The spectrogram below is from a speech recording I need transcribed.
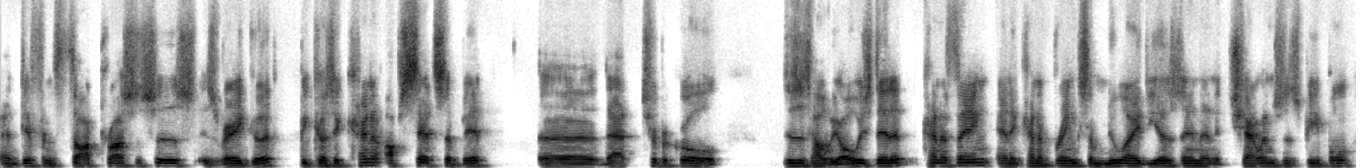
and different thought processes is very good because it kind of upsets a bit uh, that typical this is how we always did it kind of thing and it kind of brings some new ideas in and it challenges people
